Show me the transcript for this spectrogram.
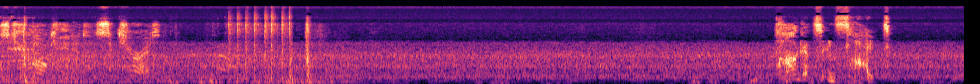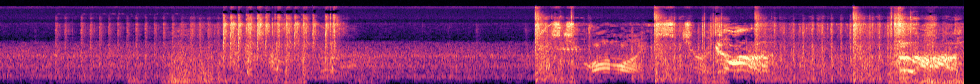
HQ located. Secure it. Targets in sight! HQ online. Secure it. Ah! Ah!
